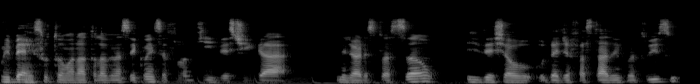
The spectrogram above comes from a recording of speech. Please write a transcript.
o IBR soltou uma nota logo na sequência falando que ia investigar melhor a situação e deixar o, Dead afastado enquanto isso.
